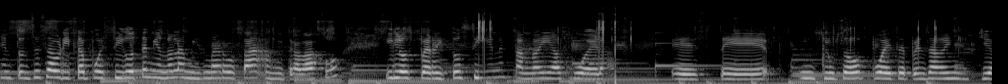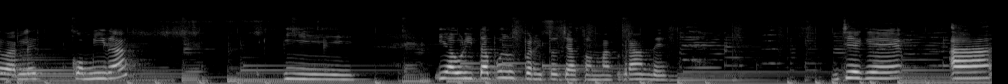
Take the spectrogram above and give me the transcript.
Entonces ahorita pues sigo teniendo la misma ruta a mi trabajo y los perritos siguen estando ahí afuera. Este, incluso pues he pensado en llevarles comida y, y ahorita pues los perritos ya son más grandes llegué a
